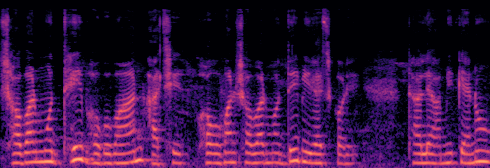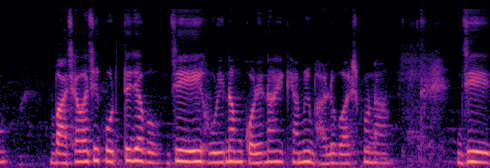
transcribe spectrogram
সবার মধ্যেই ভগবান আছে। ভগবান সবার মধ্যেই বিরাজ করে। তাহলে আমি কেন বাছাবাছি করতে যাব? যে এই হরিনাম করে না, একে আমি ভালোবাসবো না। যে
